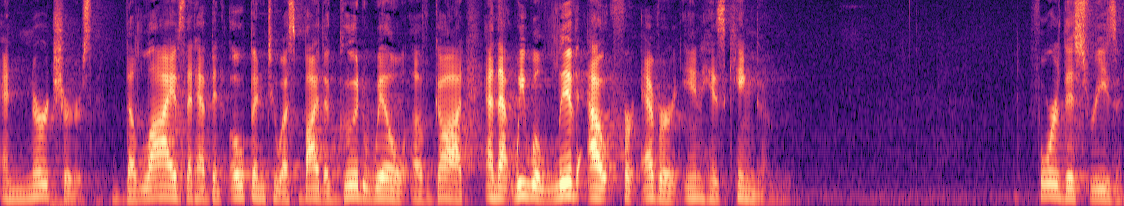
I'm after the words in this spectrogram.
and nurtures the lives that have been opened to us by the good will of God and that we will live out forever in his kingdom. For this reason,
